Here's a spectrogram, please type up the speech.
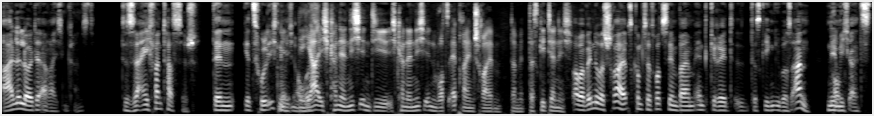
alle Leute erreichen kannst. Das ist ja eigentlich fantastisch. Denn jetzt hole ich nämlich aus. Ja, ich kann ja nicht in die, ich kann ja nicht in WhatsApp reinschreiben damit. Das geht ja nicht. Aber wenn du was schreibst, kommt es ja trotzdem beim Endgerät des Gegenübers an. Nämlich oh. als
